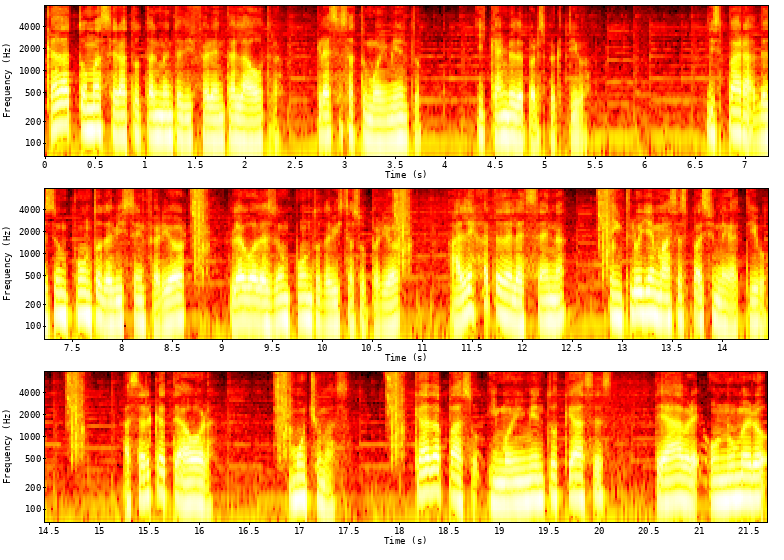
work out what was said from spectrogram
cada toma será totalmente diferente a la otra, gracias a tu movimiento y cambio de perspectiva. Dispara desde un punto de vista inferior, luego desde un punto de vista superior, aléjate de la escena e incluye más espacio negativo. Acércate ahora, mucho más. Cada paso y movimiento que haces te abre un número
